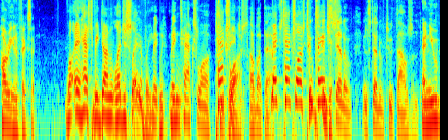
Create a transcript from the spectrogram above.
how are you going to fix it? Well, it has to be done legislatively. Make, We- make tax law two Tax pages. laws. How about that? Makes tax laws two In- pages. instead of instead of two thousand. And you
